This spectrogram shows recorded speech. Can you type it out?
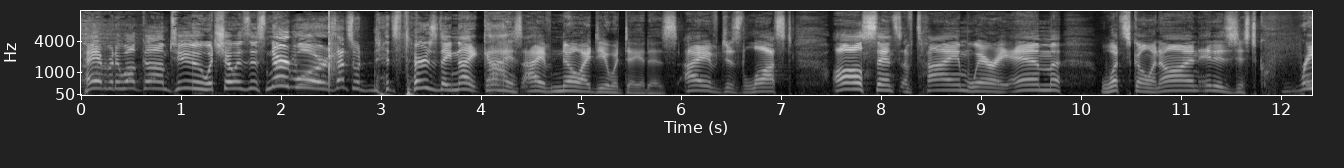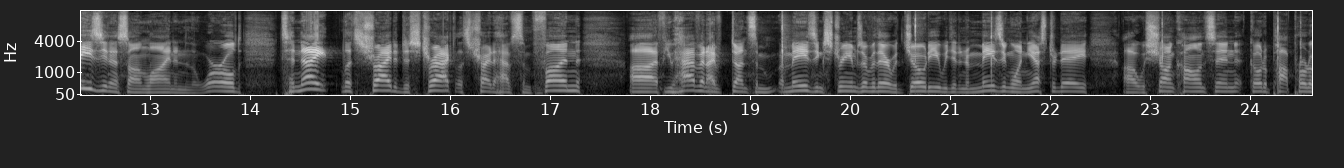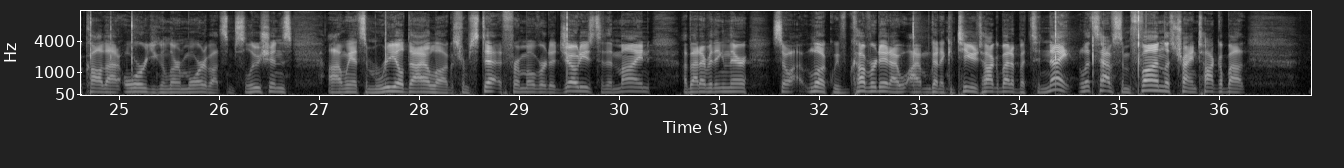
Hey everybody, welcome to what show is this? Nerd Wars. That's what it's Thursday night, guys. I have no idea what day it is. I have just lost all sense of time, where I am, what's going on. It is just craziness online and in the world. Tonight, let's try to distract. Let's try to have some fun. Uh, if you haven't, I've done some amazing streams over there with Jody. We did an amazing one yesterday uh, with Sean Collinson. Go to popprotocol.org. You can learn more about some solutions. Uh, we had some real dialogues from Ste- from over to Jody's to the mine about everything there. So uh, look, we've covered it. I, I'm going to continue to talk about it. But tonight, let's have some fun. Let's try and talk about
